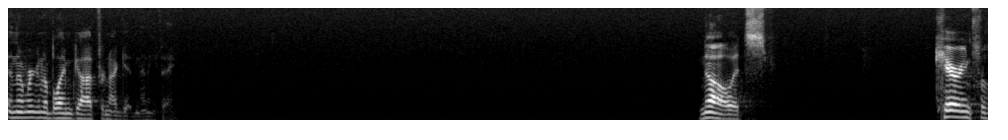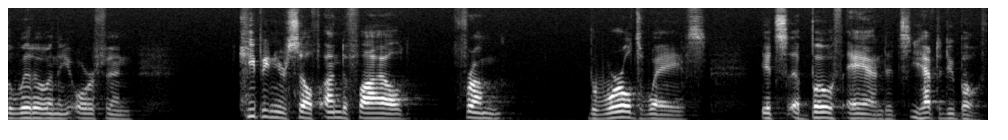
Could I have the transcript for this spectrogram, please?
and then we're going to blame God for not getting anything. No, it's caring for the widow and the orphan, keeping yourself undefiled from the world's ways. It's a both and. It's, you have to do both.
